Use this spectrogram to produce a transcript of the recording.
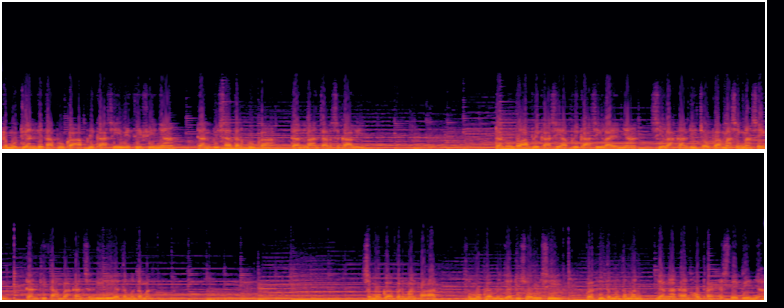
Kemudian kita buka aplikasi WTV nya dan bisa terbuka dan lancar sekali dan untuk aplikasi-aplikasi lainnya silahkan dicoba masing-masing dan ditambahkan sendiri ya teman-teman. Semoga bermanfaat semoga menjadi solusi bagi teman-teman yang akan oprek STB nya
